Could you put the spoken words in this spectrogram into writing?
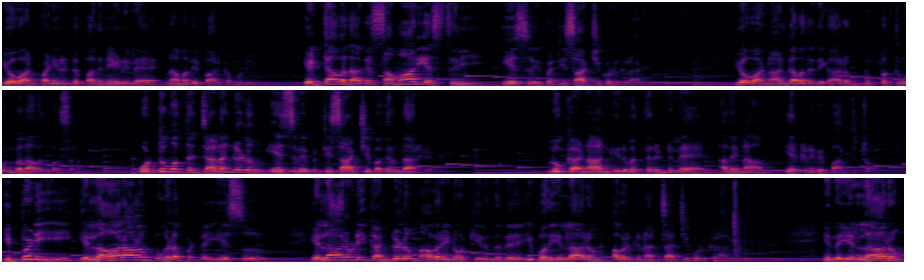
யோவான் பனிரெண்டு பதினேழுல நாம் அதை பார்க்க முடியும். எட்டாவதாக சமாரிய ஸ்திரீ இயேசுவை பற்றி சாட்சி கொடுக்கிறார்கள் யோவான் நான்காவது அதிகாரம் முப்பத்தி ஒன்பதாவது வசனம். ஒட்டுமொத்த ஜனங்களும் இயேசுவை பற்றி சாட்சி பகிர்ந்தார்கள். லூக்கா நான்கு இருபத்தி ரெண்டுல அதை நாம் ஏற்கனவே பார்த்துட்டோம். இப்படி எல்லாராலும் புகழப்பட்ட இயேசு எல்லாருடைய கண்களும் அவரை நோக்கி இருந்தது. இப்போது எல்லாரும் அவருக்கு நற்சாட்சி கொடுக்கிறார்கள் இந்த எல்லாரும்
